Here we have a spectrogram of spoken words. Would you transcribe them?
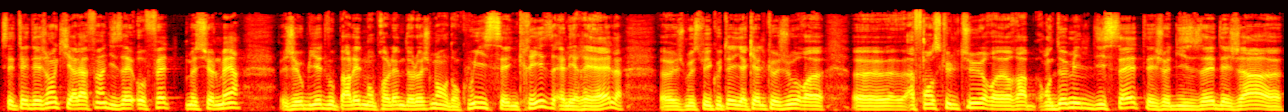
c'était des gens qui, à la fin, disaient Au fait, monsieur le maire, j'ai oublié de vous parler de mon problème de logement. Donc oui, c'est une crise, elle est réelle. Euh, je me suis écouté il y a quelques jours euh, euh, à France Culture en 2017 et je disais déjà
